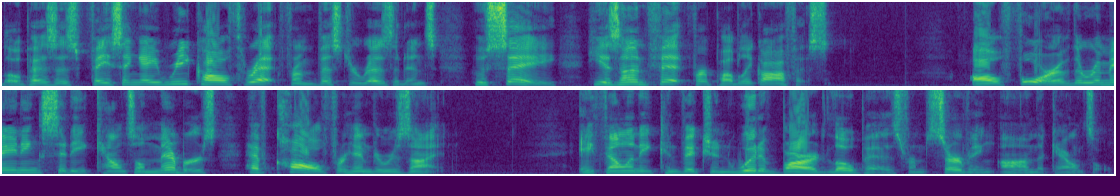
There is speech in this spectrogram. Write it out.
Lopez is facing a recall threat from Vista residents who say he is unfit for public office. All four of the remaining city council members have called for him to resign. A felony conviction would have barred Lopez from serving on the council.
